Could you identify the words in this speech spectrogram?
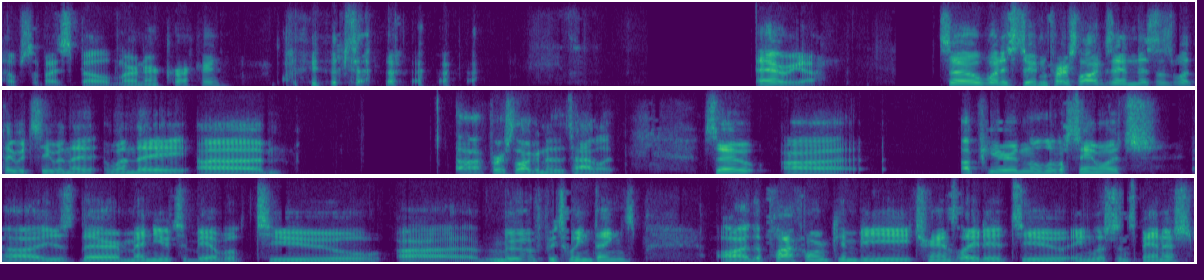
Helps if I spelled learner correctly. there we go. So when a student first logs in, this is what they would see when they when they um, uh, first log into the tablet. So uh, up here in the little sandwich uh, is their menu to be able to uh, move between things. Uh, the platform can be translated to English and Spanish.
